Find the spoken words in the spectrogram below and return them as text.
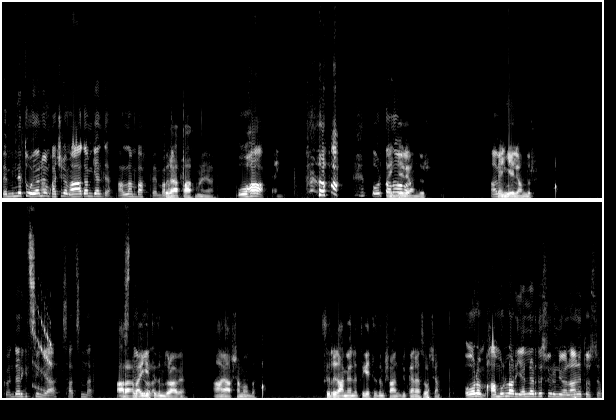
Ben milleti oyalıyorum kaçırıyorum. Aa adam geldi. Allah'ım bak ben bak. Bırak bakma ya. Oha. Ben Ortalama bak. geliyorum dur. Abi Ben bunu geliyorum dur. Gönder gitsin ya. Satsınlar. Arabayı getirdim dur abi. Ay akşam oldu. Sırrı kamyoneti getirdim şu an dükkana sokacağım. Oğlum hamurlar yerlerde sürünüyor lanet olsun.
